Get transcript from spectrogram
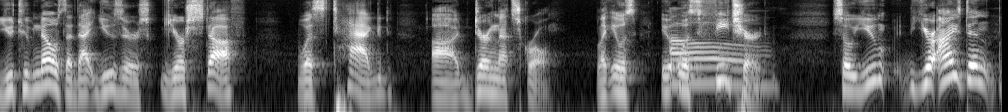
YouTube knows that that user's your stuff was tagged uh, during that scroll, like it was it was featured. So you your eyes didn't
